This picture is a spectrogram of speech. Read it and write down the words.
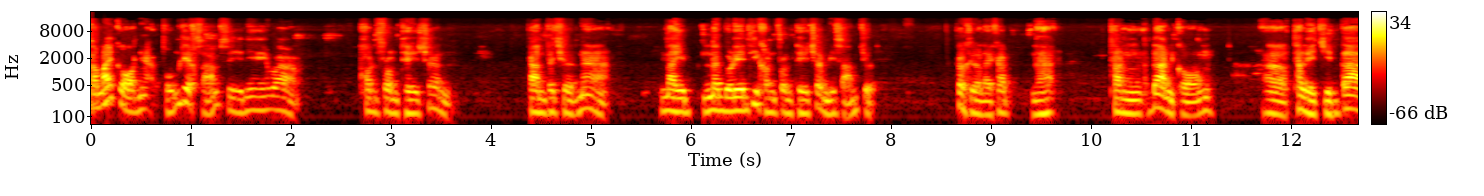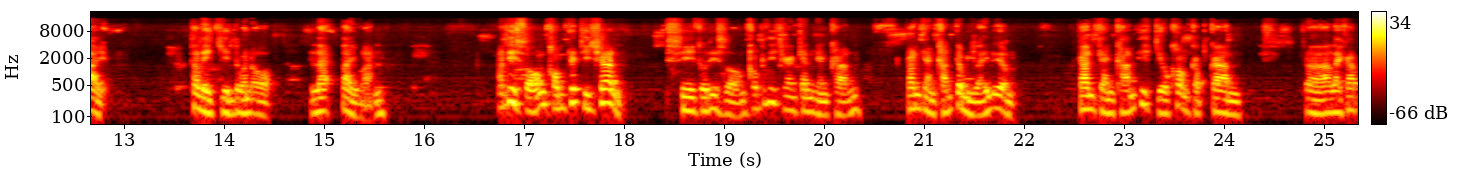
สมัยก่อนเนี่ย ผมเรียกสามสี่นี้ว่า confrontation การเผชิญหน้าในในบริเวณที่ confrontation มีสามจุด ก็คืออะไรครับนะฮะทางด้านของทะเลจีนใต้ ทะเลจีนตะวันออกและไต้หวัน อันที่สอง competition C ตัวที่สอง competition การแข่งขัน การแข่งขันก็มีหลายเรื่อง การแข่งขันที่เกี่ยวข้องกับการอะไรครับ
